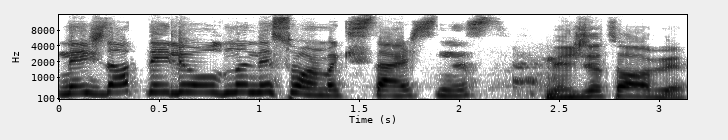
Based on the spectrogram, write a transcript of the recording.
Necdet Delioğlu'na ne sormak istersiniz? Necdet abi,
